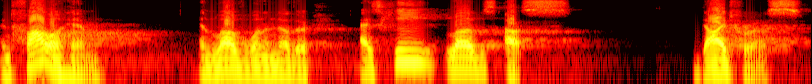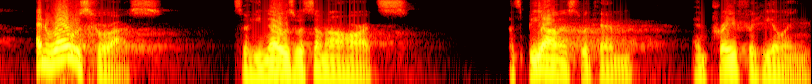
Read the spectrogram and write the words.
and follow him and love one another as he loves us, died for us, and rose for us. So he knows what's on our hearts. Let's be honest with him and pray for healing.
